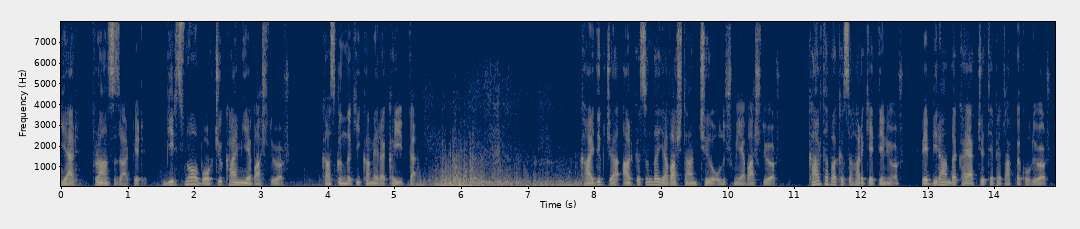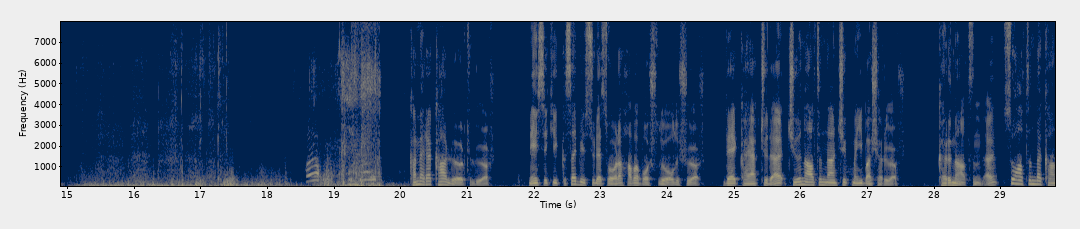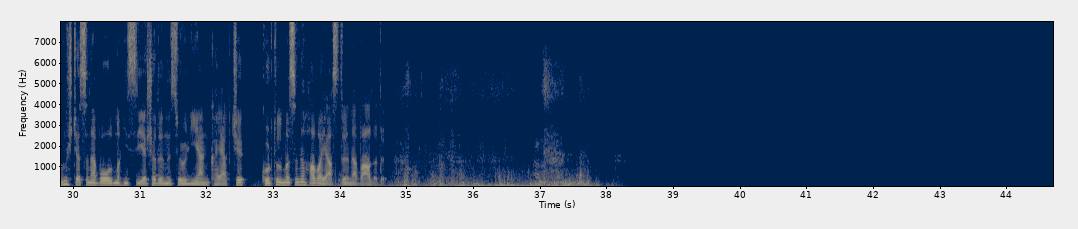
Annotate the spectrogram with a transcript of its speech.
Yer Fransız Alpleri. Bir snowboardçu kaymaya başlıyor. Kaskındaki kamera kayıtta. Kaydıkça arkasında yavaştan çığ oluşmaya başlıyor. Kar tabakası hareketleniyor ve bir anda kayakçı tepe taklak oluyor. Kamera karla örtülüyor. Neyse ki kısa bir süre sonra hava boşluğu oluşuyor ve kayakçı da çığın altından çıkmayı başarıyor. Karın altında, su altında kalmışçasına boğulma hissi yaşadığını söyleyen kayakçı, kurtulmasını hava yastığına bağladı.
